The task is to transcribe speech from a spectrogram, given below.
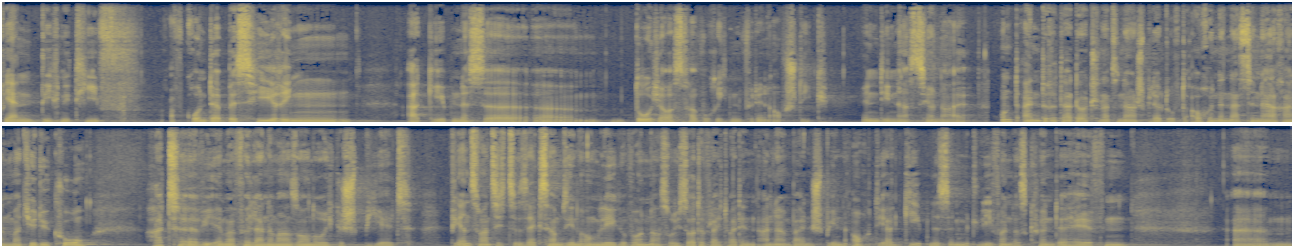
wären definitiv aufgrund der bisherigen Ergebnisse äh, durchaus Favoriten für den Aufstieg in die National. Und ein dritter deutscher Nationalspieler durfte auch in der National ran. Mathieu Ducot hat äh, wie immer für Lannemazon durchgespielt. 24 zu 6 haben sie in Anglais gewonnen. Achso, ich sollte vielleicht bei den anderen beiden Spielen auch die Ergebnisse mitliefern. Das könnte helfen. Ähm,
